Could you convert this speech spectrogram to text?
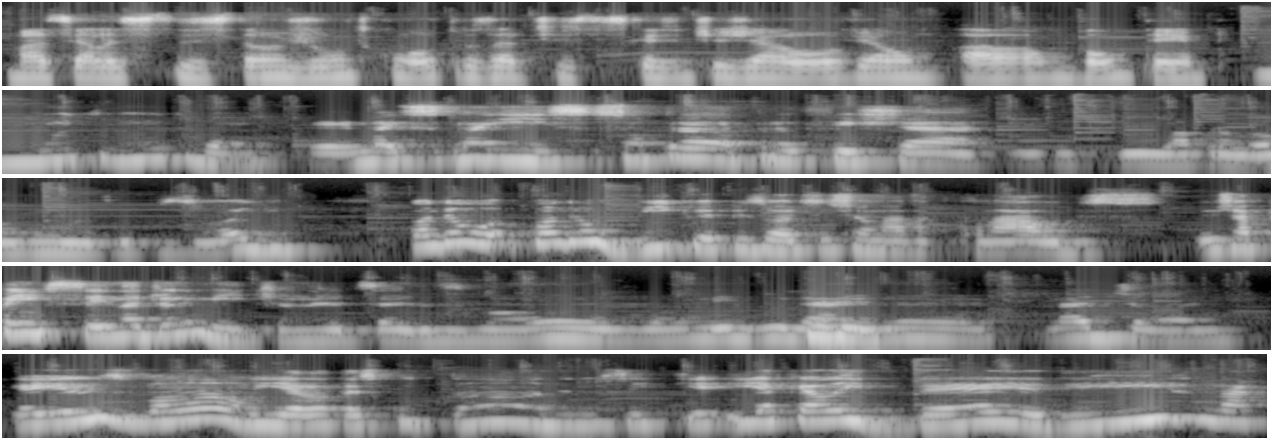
mas elas estão junto com outros artistas que a gente já ouve há um, há um bom tempo. Muito, muito bom. É, mas, mas só para eu fechar lá para algum outro episódio, quando eu, quando eu vi que o episódio se chamava Clouds, eu já pensei na Johnny Mitchell, né? Eu disse, ah, eles vão, vão mergulhar uhum. na, na Johnny. E aí eles vão, e ela tá escutando, e não sei o quê. E aquela ideia de ir na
